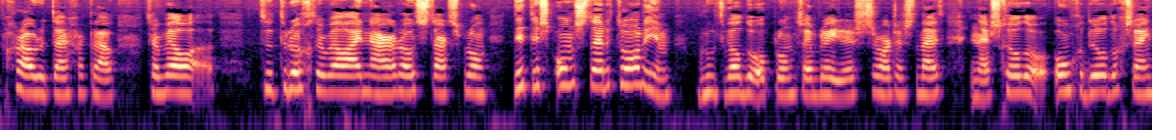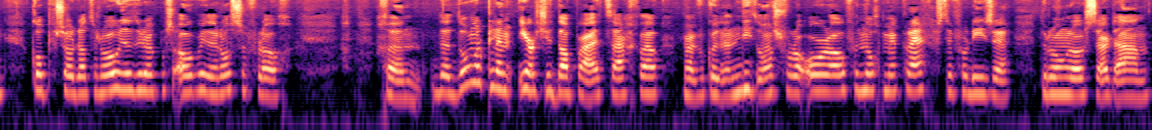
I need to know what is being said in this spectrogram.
Grauwde Tijgerklauw, terwijl te terug terwijl hij naar Roodstaart sprong. Dit is ons territorium. Bloed welde op rond zijn brede zwarte snuit en hij schilde ongeduldig zijn kop zodat rode druppels over de rotsen vloog. De donderklen eert je dapper uit, maar we kunnen niet ons veroorloven nog meer krijgers te verliezen, drong Roodstaart aan.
